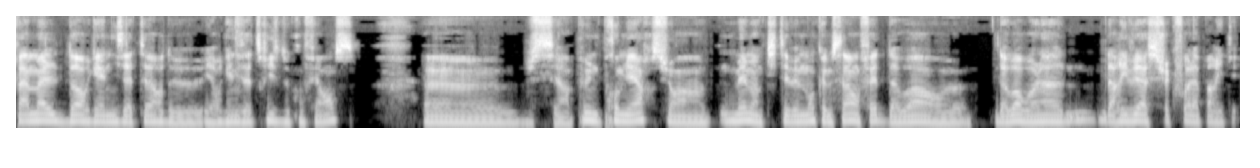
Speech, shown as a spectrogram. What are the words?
pas mal d'organisateurs de, et organisatrices de conférences, euh, c'est un peu une première sur un même un petit événement comme ça en fait d'avoir d'avoir voilà d'arriver à chaque fois à la parité.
